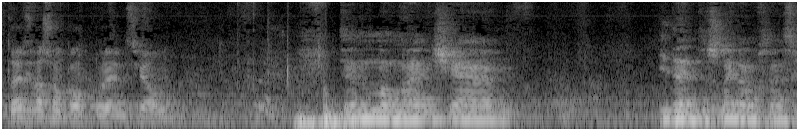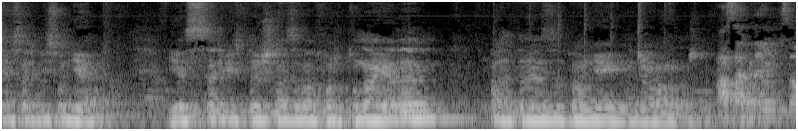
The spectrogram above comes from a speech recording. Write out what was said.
Kto jest waszą konkurencją? W tym momencie identycznego w sensie serwisu nie ma. Jest serwis, który się nazywa Fortuna 1, ale to jest zupełnie inna działalność. A za granicą?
